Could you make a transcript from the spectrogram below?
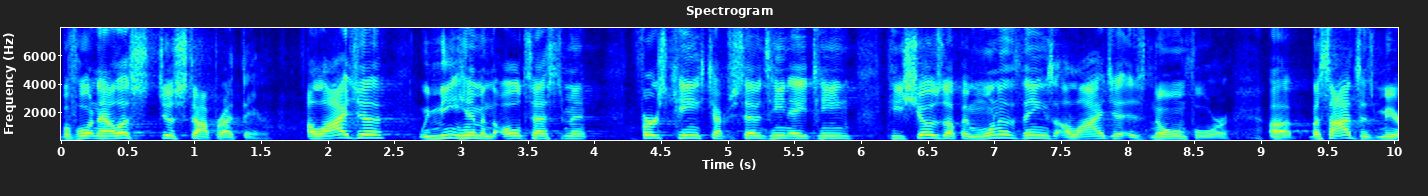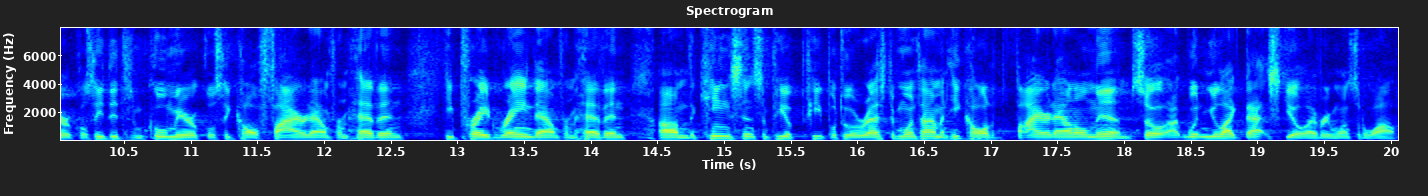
Before now, let's just stop right there. Elijah, we meet him in the Old Testament. 1 Kings chapter 17, 18, he shows up, and one of the things Elijah is known for, uh, besides his miracles, he did some cool miracles. He called fire down from heaven, he prayed rain down from heaven. Um, the king sent some people to arrest him one time, and he called fire down on them. So, uh, wouldn't you like that skill every once in a while?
